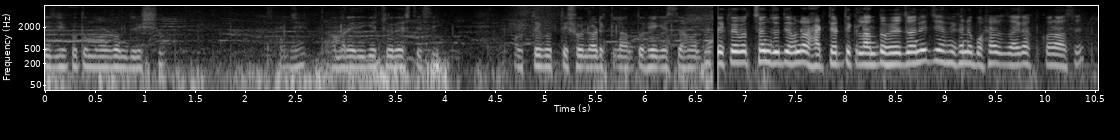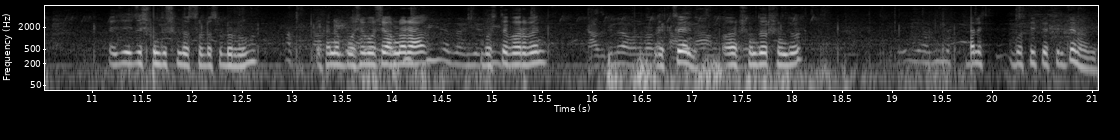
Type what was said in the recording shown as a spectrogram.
এই যে কত মনোরম দৃশ্য। যে আমরা এদিকে চলে আসতেছি। ঘুরতে ঘুরতে শরীর অনেক ক্লান্ত হয়ে গেছে আমাদের। দেখতে পাচ্ছেন, যদি আপনার হাঁটতে হাঁটতে ক্লান্ত হয়ে যান এই যে এখানে বসার জায়গা করা আছে। এই যে এই যে সুন্দর সুন্দর ছোটো ছোটো রুম। এখানে বসে বসে আপনারা বসতে পারবেন। দেখছেন? অনেক সুন্দর সুন্দর। তাহলে বসতে তুলতেন হবে।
